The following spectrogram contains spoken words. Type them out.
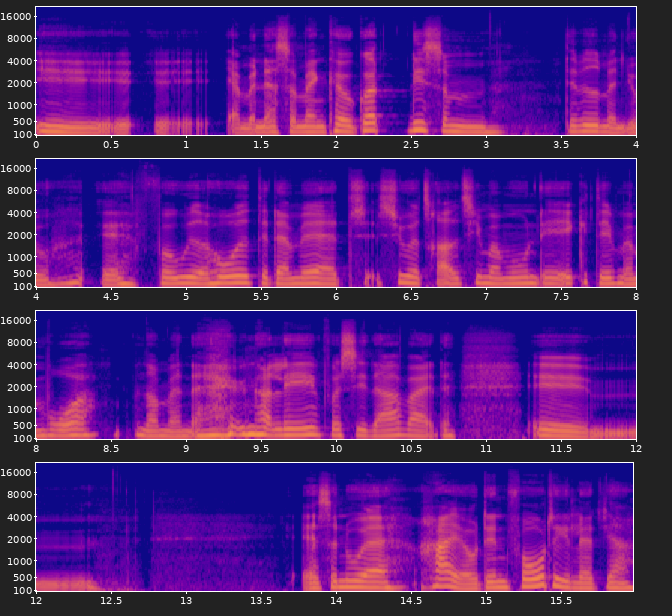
Øh, øh, jamen altså, man kan jo godt ligesom det ved man jo, øh, få ud af hovedet, det der med, at 37 timer om ugen, det er ikke det, man bruger, når man er yngre læge på sit arbejde. Øh, altså nu er, har jeg jo den fordel, at jeg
